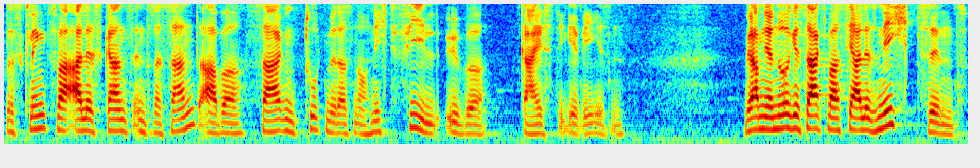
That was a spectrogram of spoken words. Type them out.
das klingt zwar alles ganz interessant, aber sagen tut mir das noch nicht viel über geistige Wesen. Wir haben ja nur gesagt, was sie alles nicht sind.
